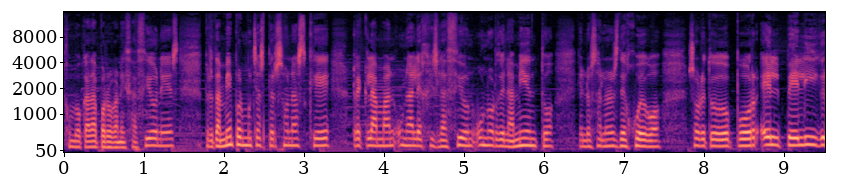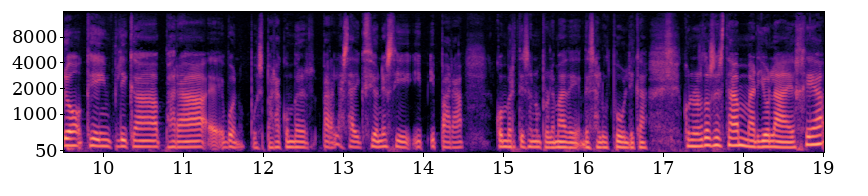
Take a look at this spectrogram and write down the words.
convocada por organizaciones, pero también por muchas personas que reclaman una legislación, un ordenamiento en los salones de juego, sobre todo por el peligro que implica para, eh, bueno, pues para, para las adicciones y, para convertirse en un problema de, salud pública. Con nosotros está Mariola Egea,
